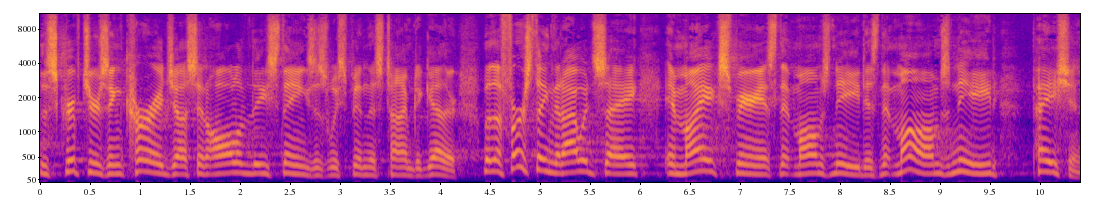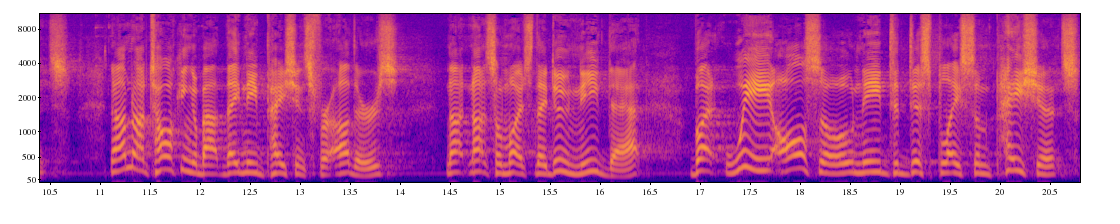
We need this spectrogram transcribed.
the scriptures encourage us in all of these things as we spend this time together. But the first thing that I would say, in my experience, that moms need is that moms need patience. Now, I'm not talking about they need patience for others, not, not so much, they do need that, but we also need to display some patience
